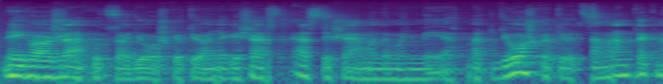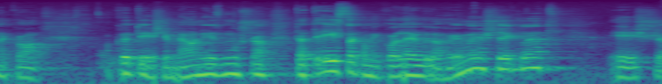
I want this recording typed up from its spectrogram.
néha a zsákutca a gyorskötő anyag, és ezt, ezt is elmondom, hogy miért. Mert a gyorskötő cementeknek a, a kötési mechanizmusa, tehát éjszaka, amikor leül a hőmérséklet, és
